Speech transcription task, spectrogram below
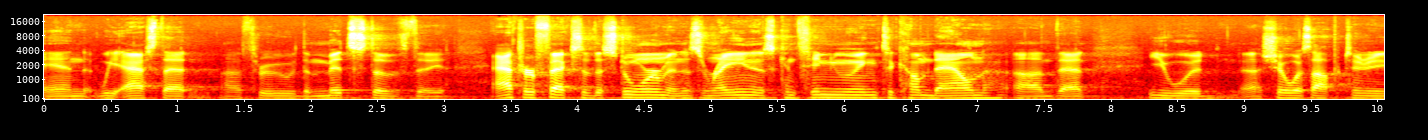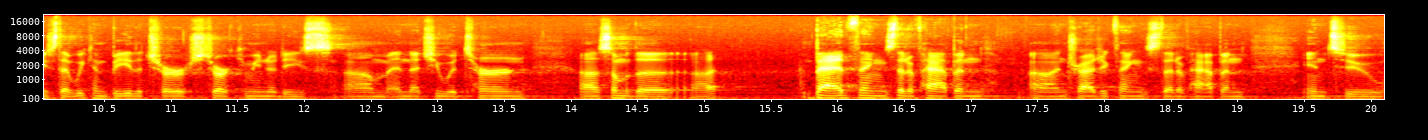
And we ask that uh, through the midst of the after effects of the storm and as rain is continuing to come down, uh, that you would uh, show us opportunities that we can be the church to our communities um, and that you would turn uh, some of the uh, bad things that have happened uh, and tragic things that have happened into,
